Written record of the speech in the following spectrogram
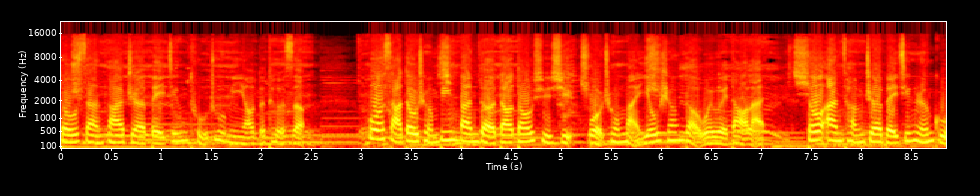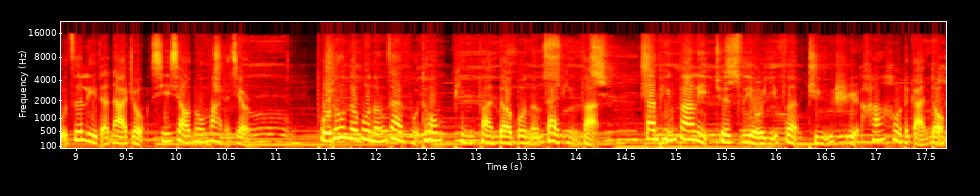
都散发着北京土著民谣的特色，或撒豆成兵般的叨叨絮絮，或充满忧伤的娓娓道来，都暗藏着北京人骨子里的那种嬉笑怒骂的劲儿。普通的不能再普通，平凡的不能再平凡，但平凡里却自有一份平日憨厚的感动，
